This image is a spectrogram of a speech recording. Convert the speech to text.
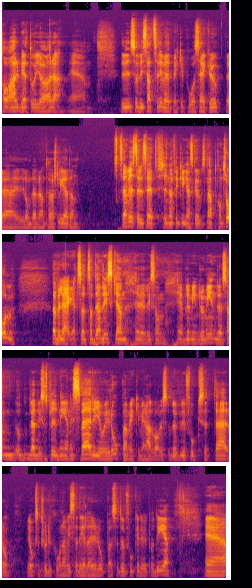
ha arbete att göra? Eh, det, så vi satsade väldigt mycket på att säkra upp eh, i de leverantörsleden. Sen visade det sig att Kina fick ju ganska snabbt kontroll över läget. Så att, så att den risken eh, liksom, eh, blev mindre och mindre. Sen blev liksom spridningen i Sverige och Europa mycket mer allvarlig. Så då blev fokuset där och vi har också produktion av vissa delar i Europa. Så då fokade vi på det. Eh,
